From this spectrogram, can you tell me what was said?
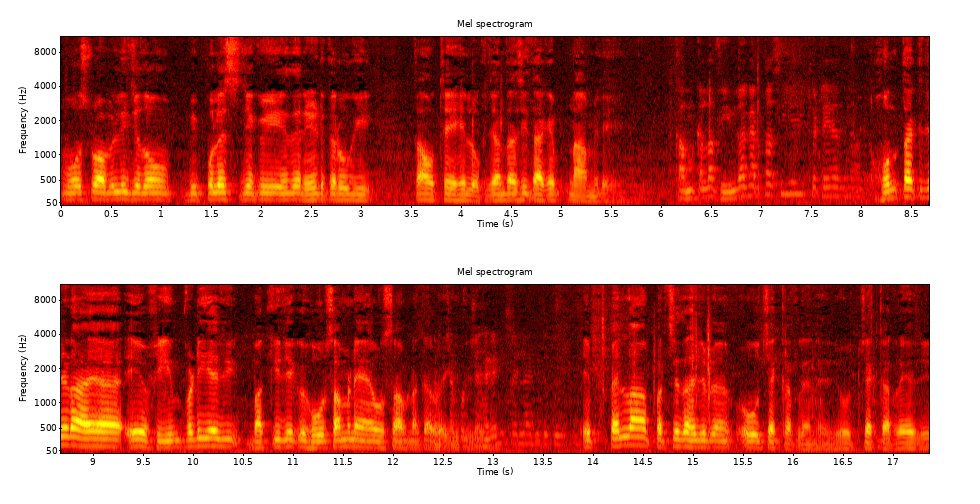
ਮੋਸਟ ਪ੍ਰੋਬਬਲੀ ਜਦੋਂ ਵੀ ਪੁਲਿਸ ਜੇ ਕੋਈ ਇਹਦੇ ਰੇਡ ਕਰੂਗੀ ਤਾਂ ਉੱਥੇ ਇਹ ਲੁਕ ਜਾਂਦਾ ਸੀ ਤਾਂ ਕਿ ਨਾ ਮਿਲੇ। ਕੰਮ ਕੱਲਾ ਫੀਮ ਦਾ ਕਰਦਾ ਸੀ ਜੀ ਚਟੇ ਦੇ ਨਾਲ? ਹੁਣ ਤੱਕ ਜਿਹੜਾ ਆਇਆ ਇਹ ਅਫੀਮ ਫੜੀ ਹੈ ਜੀ ਬਾਕੀ ਜੇ ਕੋਈ ਹੋਰ ਸਾਹਮਣੇ ਆਇਆ ਉਸ ਹਿਸਾਬ ਨਾਲ ਕਾਰਵਾਈ ਕੀਤੀ ਕੁਝ ਇਹ ਪਹਿਲਾਂ ਪਰਚੇ ਦਾ ਹਜੇ ਮੈਂ ਉਹ ਚੈੱਕ ਕਰ ਲੈਣੇ ਜੀ ਉਹ ਚੈੱਕ ਕਰ ਰਹੇ ਜੀ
